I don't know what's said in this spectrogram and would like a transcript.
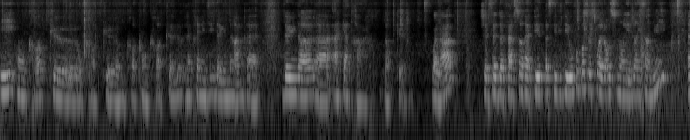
et on croque, euh, on croque, euh, on croque, on croque l'après-midi de 1h à, de à, à 4h. Donc, euh, voilà. J'essaie de faire ça rapide parce que les vidéos, il ne faut pas que ce soit long, sinon les gens ils s'ennuient.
